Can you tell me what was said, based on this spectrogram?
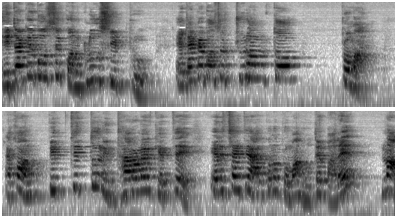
এটাকে বলছে কনক্লুসিভ প্রুফ এটাকে বলছে চূড়ান্ত প্রমাণ। এখন পিতৃত্ব নির্ধারণের ক্ষেত্রে এর চাইতে আর কোনো প্রমাণ হতে পারে না।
